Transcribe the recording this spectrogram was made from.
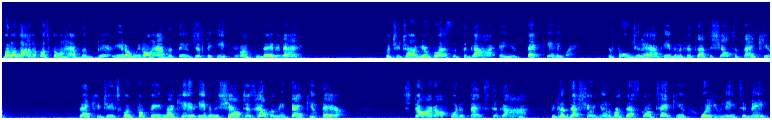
But a lot of us don't have the, you know, we don't have the things just to eat from day to day. But you turn your blessings to God and you thank anyway. The food you have, even if it's at the shelter, thank you. Thank you, Jesus, for, for feeding my kid. Even the shelter's helping me. Thank you there. Start off with a thanks to God because that's your universe. That's going to take you where you need to be.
